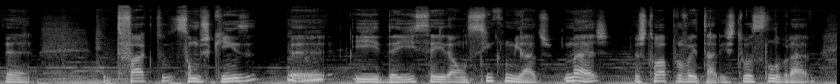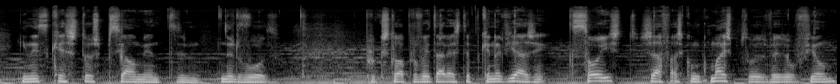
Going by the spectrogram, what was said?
uh, de facto, somos 15 uhum. uh, e daí sairão 5 nomeados. Mas eu estou a aproveitar e estou a celebrar e nem sequer estou especialmente nervoso porque estou a aproveitar esta pequena viagem, que só isto já faz com que mais pessoas vejam o filme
